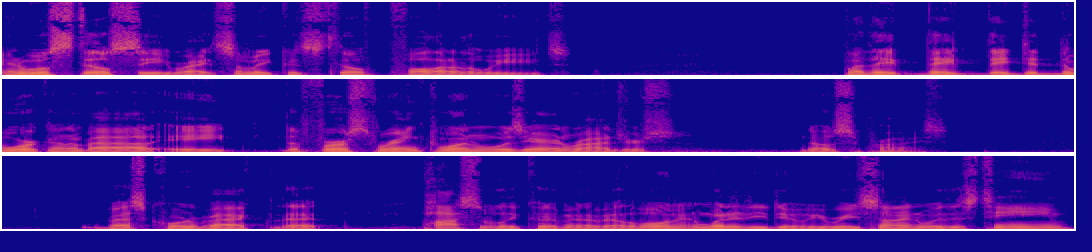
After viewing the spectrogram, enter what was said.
and we'll still see. Right, somebody could still fall out of the weeds. But they, they, they did the work on about eight. The first ranked one was Aaron Rodgers. No surprise. Best quarterback that possibly could have been available. And what did he do? He re signed with his team,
